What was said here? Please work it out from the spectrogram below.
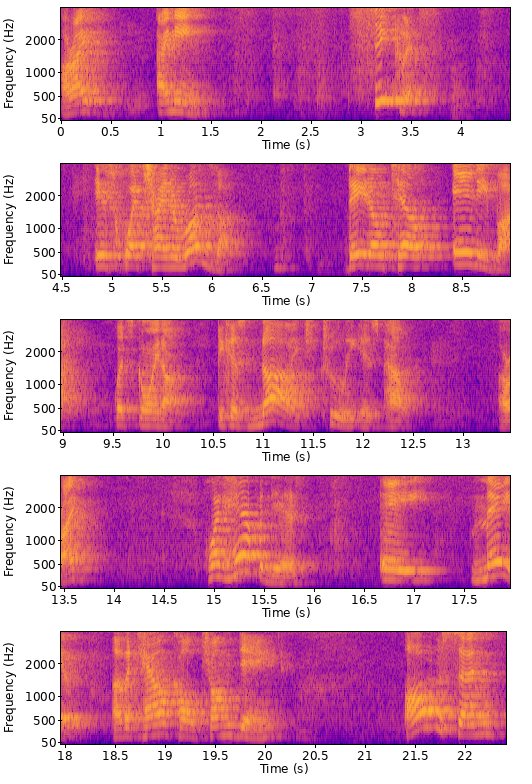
All right? I mean, secrets is what China runs on. They don't tell anybody what's going on because knowledge truly is power. All right? What happened is a mayor of a town called Chongqing, all of a sudden,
